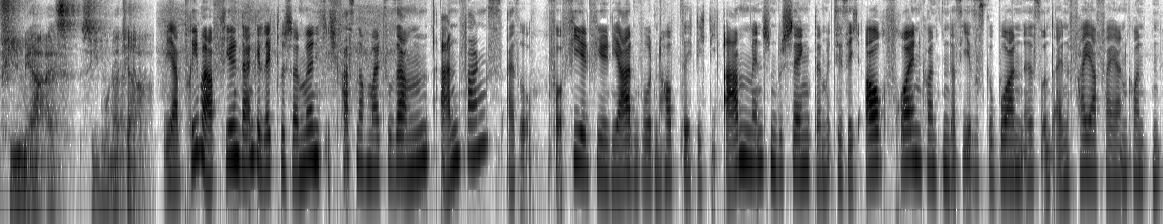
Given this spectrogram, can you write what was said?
viel mehr als 700 Jahren. Ja, prima. Vielen Dank, elektrischer Mönch. Ich fasse nochmal zusammen. Anfangs, also vor vielen, vielen Jahren, wurden hauptsächlich die armen Menschen beschenkt, damit sie sich auch freuen konnten, dass Jesus geboren ist und eine Feier feiern konnten.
